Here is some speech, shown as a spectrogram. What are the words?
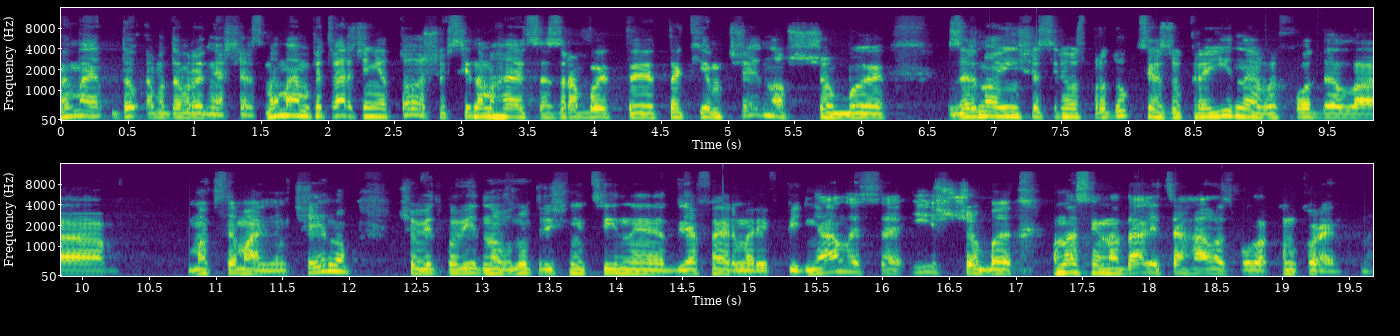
Ми маємо до- е, доброго дня ще раз. Ми маємо підтвердження того, що всі намагаються зробити таким чином, щоб зерно і інша сільгоспродукція з України виходила максимальним чином, щоб відповідно внутрішні ціни для фермерів піднялися, і щоб у нас і надалі ця галас була конкурентна.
